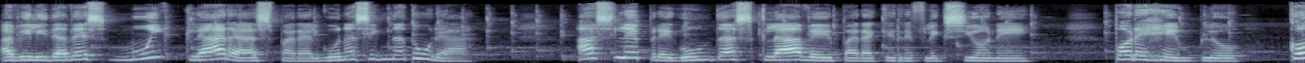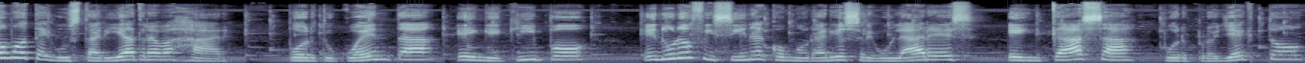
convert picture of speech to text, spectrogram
¿Habilidades muy claras para alguna asignatura? Hazle preguntas clave para que reflexione. Por ejemplo, ¿cómo te gustaría trabajar? Por tu cuenta, en equipo, en una oficina con horarios regulares, en casa, por proyecto.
